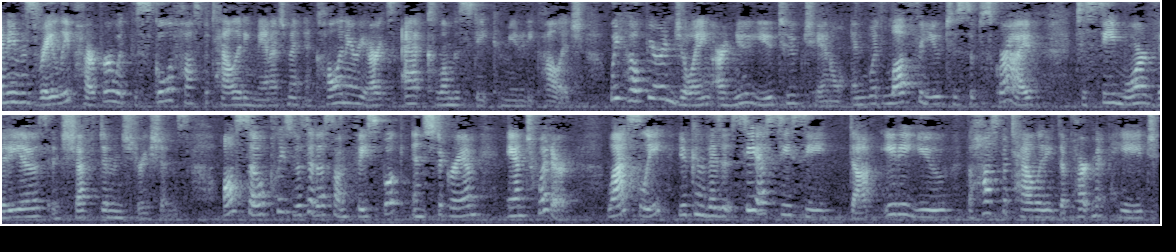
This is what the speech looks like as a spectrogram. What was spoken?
My name is Rayleigh Harper with the School of Hospitality Management and Culinary Arts at Columbus State Community College. We hope you're enjoying our new YouTube channel and would love for you to subscribe to see more videos and chef demonstrations. Also, please visit us on Facebook, Instagram, and Twitter. Lastly, you can visit cscc.edu, the hospitality department page,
